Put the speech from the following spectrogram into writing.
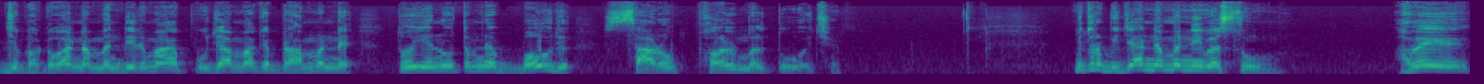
જે ભગવાનના મંદિરમાં, પૂજામાં કે બ્રાહ્મણને, તો એનું તમને બહુ જ સારું ફળ મળતું હોય છે. મિત્રો, બીજા નંબરની વસ્તુ. હવે,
